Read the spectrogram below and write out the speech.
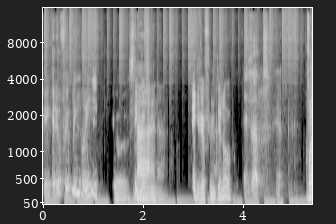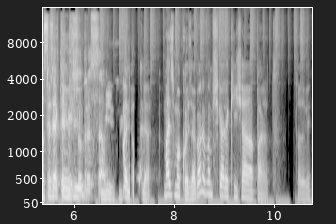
quem criou foi o pinguim. O Não, não. Tem que ver o filme de novo? Exato. Vocês é é que têm visto outra sessão. Olha, olha, mais uma coisa. Agora vamos chegar aqui já à parte. Estás a ver?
